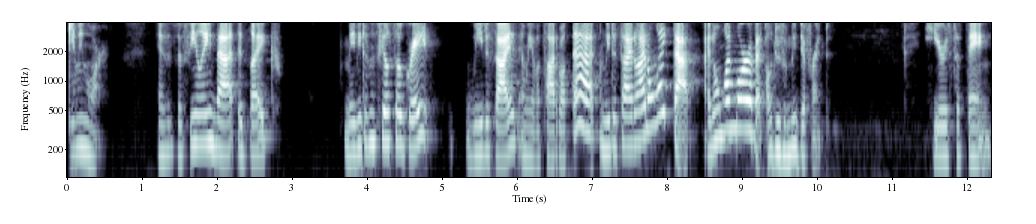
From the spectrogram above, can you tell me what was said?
Give me more. If it's a feeling that is like maybe doesn't feel so great, we decide and we have a thought about that and we decide, oh, I don't like that. I don't want more of it. I'll do something different. Here's the thing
